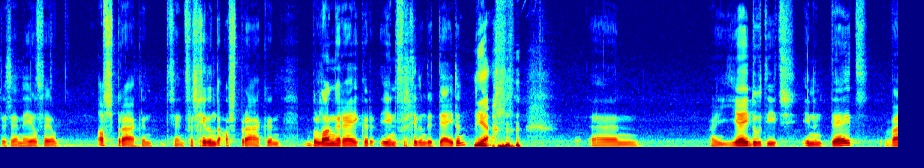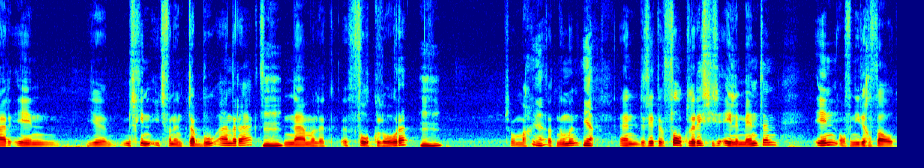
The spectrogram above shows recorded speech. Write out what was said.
er zijn heel veel afspraken. Er zijn verschillende afspraken, belangrijker in verschillende tijden. ja, En maar jij doet iets in een tijd waarin je misschien iets van een taboe aanraakt, Mhm. namelijk eh, folklore, Mhm. Zo mag ik Ja. dat noemen. Ja. En er zitten folkloristische elementen in, of in ieder geval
